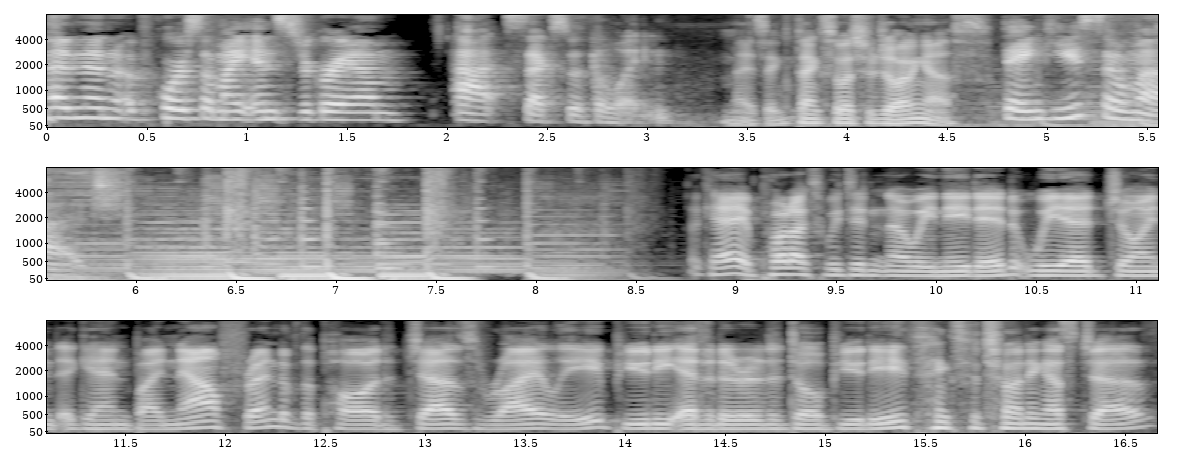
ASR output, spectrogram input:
and then, of course, on my Instagram at Sex with Elaine. Amazing. Thanks so much for joining us. Thank you so much. Okay, products we didn't know we needed. We are joined again by now friend of the pod, Jazz Riley, beauty editor at Adore Beauty. Thanks for joining us, Jazz.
